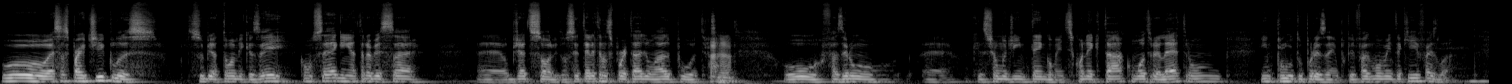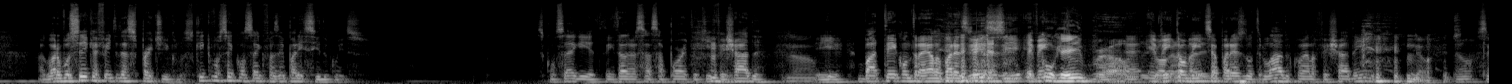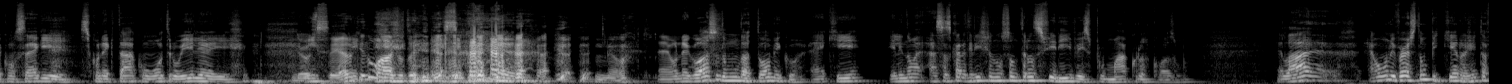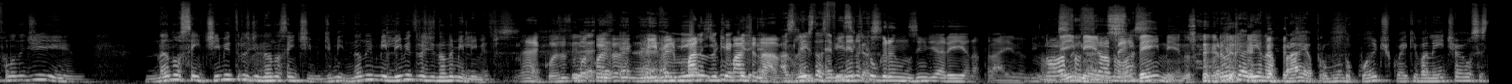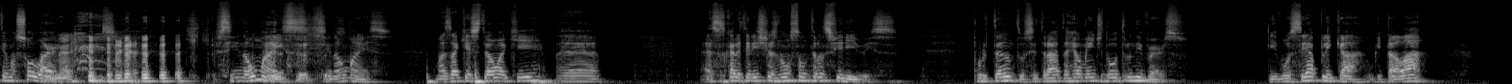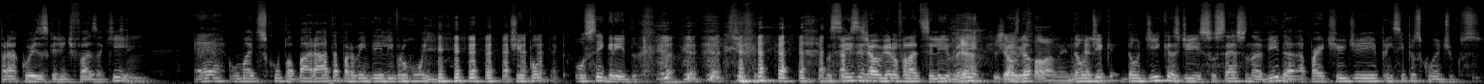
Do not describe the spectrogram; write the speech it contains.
O, essas partículas subatômicas aí conseguem atravessar é, objetos sólidos, você teletransportar de um lado para o outro, Aham. ou fazer um é, o que eles chamam de entanglement, se conectar com outro elétron em Pluto, por exemplo, que ele faz um movimento aqui e faz lá. Agora você que é feito dessas partículas, o que, que você consegue fazer parecido com isso? Você consegue tentar atravessar essa porta aqui fechada Não. e bater contra ela várias vezes e even- Correr, bro. é, eventualmente você aparece do outro lado com ela fechada ainda? Não. Não, você consegue se conectar com outro William e... Eu espero que não haja. Não. É, o negócio do mundo atômico é que ele não é- essas características não são transferíveis para o macrocosmo. É lá é, é um universo tão pequeno, a gente está falando de nanocentímetros de nanocentímetros, de mi- nanomilímetros de nanomilímetros. É, coisa de uma É- coisa é- é- nível é menos do que aquele- inimaginável. as leis das é menos físicas. que o grãozinho de areia na praia, meu amigo. Nossa bem menos, nossa. bem menos. O grão de areia na praia para o mundo quântico é equivalente ao sistema solar, né? se não mais, se não mais. Mas a questão aqui é essas características não são transferíveis. Portanto, se trata realmente do outro universo. E você aplicar o que está lá para coisas que a gente faz aqui Sim. é uma desculpa barata para vender livro ruim. tipo, O Segredo. não sei se vocês já ouviram falar desse livro aí. Já, já mas ouvi dão, falar, mas dão, dica- dão dicas de sucesso na vida a partir de princípios quânticos.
